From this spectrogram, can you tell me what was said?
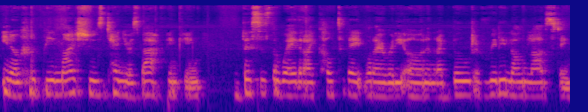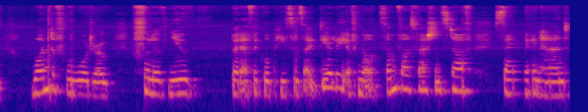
you know, who'd be in my shoes 10 years back thinking, this is the way that I cultivate what I already own and that I build a really long lasting wonderful wardrobe full of new but ethical pieces, ideally, if not some fast fashion stuff, secondhand,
